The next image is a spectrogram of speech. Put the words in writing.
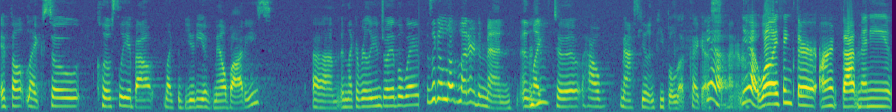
it felt like so closely about like the beauty of male bodies um, in like a really enjoyable way. It was like a love letter to men and like to how masculine people look. I guess. Yeah, I don't know. yeah. Well, I think there aren't that many.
